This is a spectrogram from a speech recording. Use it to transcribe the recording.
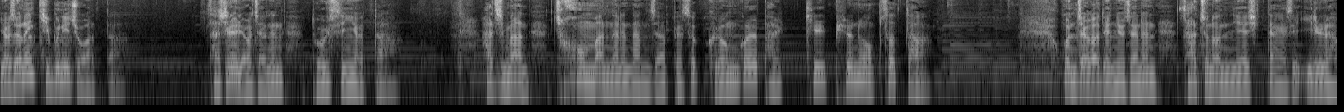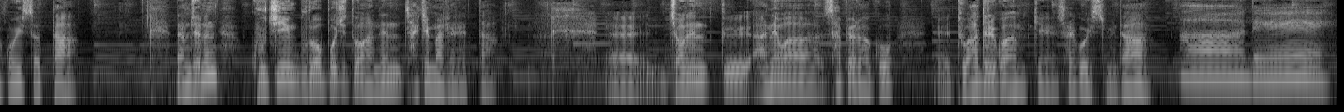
여자는 기분이 좋았다. 사실 여자는 돌싱이었다. 하지만 처음 만나는 남자 앞에서 그런 걸 밝힐 필요는 없었다. 혼자가 된 여자는 사촌 언니의 식당에서 일을 하고 있었다. 남자는 굳이 물어보지도 않은 자기 말을 했다. 에, 저는 그 아내와 사별하고 두 아들과 함께 살고 있습니다. 아, 네.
